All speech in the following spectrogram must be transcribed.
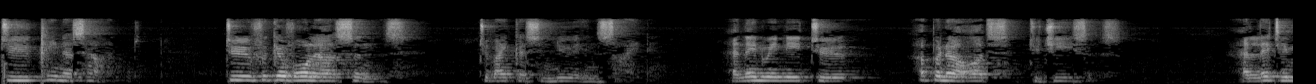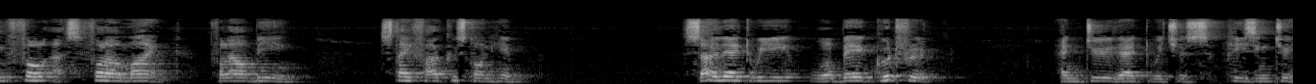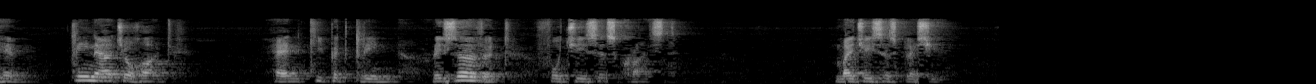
to clean us out, to forgive all our sins, to make us new inside. And then we need to open our hearts to Jesus and let Him fill us, fill our mind, fill our being stay focused on Him so that we will bear good fruit and do that which is pleasing to Him. Clean out your heart and keep it clean. Reserve it for Jesus Christ. May Jesus bless you.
